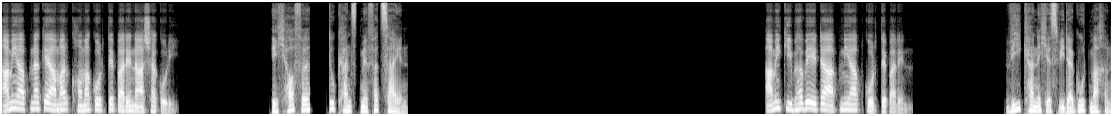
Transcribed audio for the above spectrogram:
আমি আপনাকে আমার ক্ষমা করতে পারেন আশা করি Ich hoffe, du kannst mir verzeihen. আমি কিভাবে এটা আপনি আপ করতে পারেন Wie kann ich es wieder gut machen?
